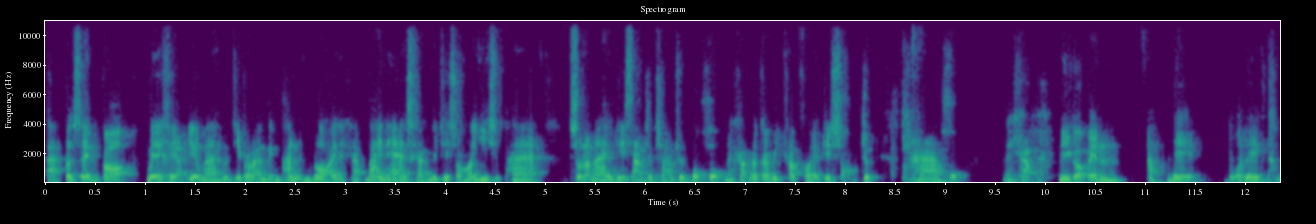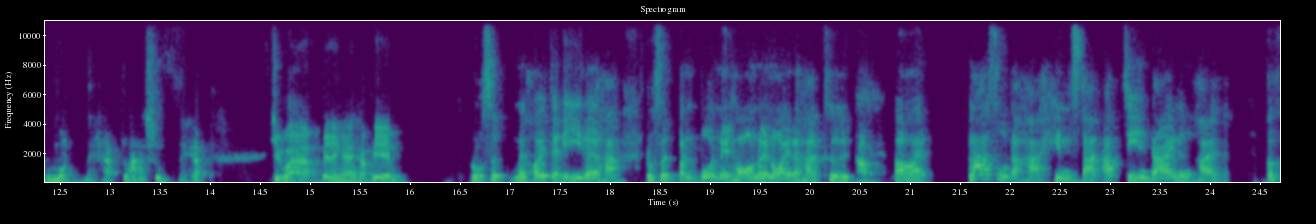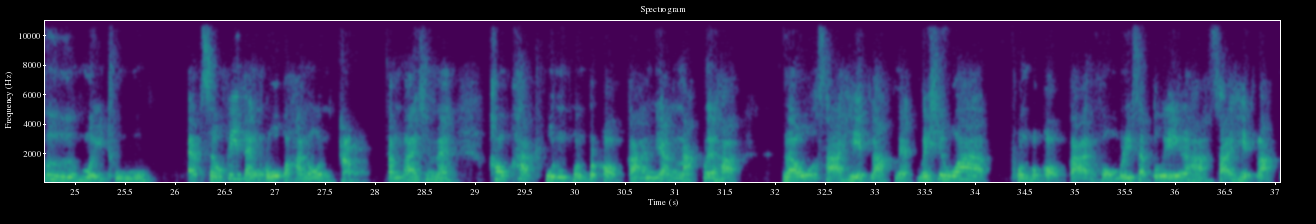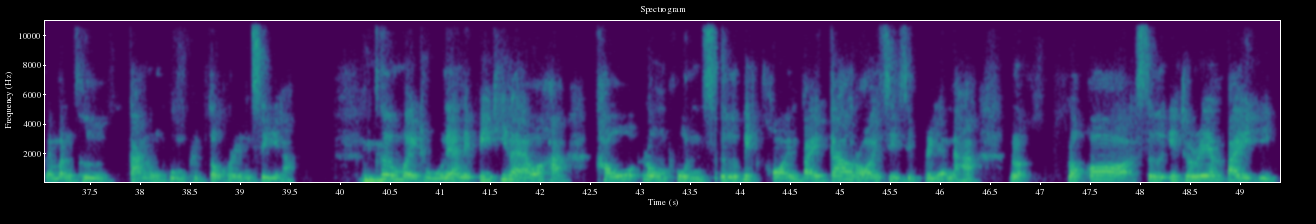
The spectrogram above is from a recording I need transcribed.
0.88%ก็ไม่ได้ขยับเยอะมากอยู่ที่ประมาณ 1,100 นะครับ Binance ครับอยู่ที่ 225 Solana อยู่ที่ 33.66 นะครับแล้วก็ Bitkub Coin อยู่ที่ 2.56 นะครับนี่ก็เป็นอัปเดตตัวเลขทั้งหมดนะครับล่าสุดนะครับ คิดว่าเป็นยังไงครับพี่เอ็มรู้สึกไม่ค่อยจะดีเลยค่ะ รู้สึกปั่นป่วนในท้องหน่อยๆนะคะ คือเออ ล่าสุดอะค่ะ เห็นสตาร์ทอัพจีนรายหนึ่งค่ะ ก็คือเหมยถูแอปเซลฟี่แต่งรูปอะค่ะนนท์ครับจำได้ใช่ไหม เขาขาดทุนผลประกอบการอย่างหนักเลยค่ะ แล้วสาเหตุหลักเนี่ย ไม่ใช่ว่าผลประกอบการของบริษัทตัวเองนะคะ สาเหตุหลักเนี่ยมันคือการลงทุนคริปโตเคอเรนซีค่ะ คือเหมยถูเนี่ยในปีที่แล้วอะค่ะ เขาลงทุนซื้อบิตคอยน์ไป 940 เหรียญนะคะ แล้วก็ซื้อ Ethereum ไปอีก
